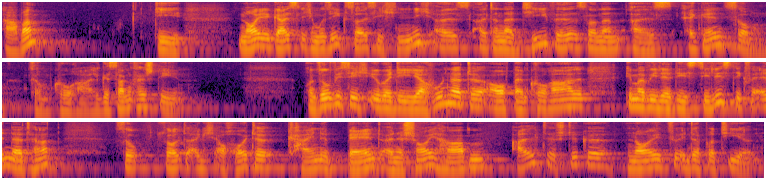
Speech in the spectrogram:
Aber die neue geistliche Musik soll sich nicht als Alternative, sondern als Ergänzung zum Choralgesang verstehen. Und so wie sich über die Jahrhunderte auch beim Choral immer wieder die Stilistik verändert hat, so sollte eigentlich auch heute keine Band eine Scheu haben, alte Stücke neu zu interpretieren.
